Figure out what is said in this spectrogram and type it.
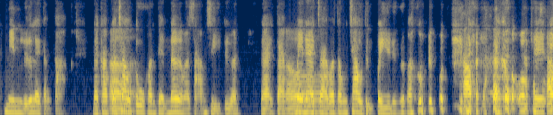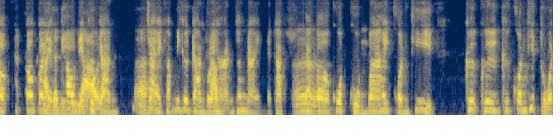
ดมินหรืออะไรต่างๆนะครับ ก็อ่าเช่าตู้คอนเทนเนอร์มาสามสี่เดือนนะแต่อ๋อไม่แน่ใจว่าต้องเช่าถึงปีหนึ่งหรือเปล่าก็ไม่รู้ครับแต่ก็โอเคก็ก็ก็อาจยังจะดีเช่านี่ยาวคือการเออใช่ครับนี่คือการบริหารข้างในนะครับเออแล้วก็ควบคุมว่าให้คนที่คือคือคือคนที่ตรวจ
